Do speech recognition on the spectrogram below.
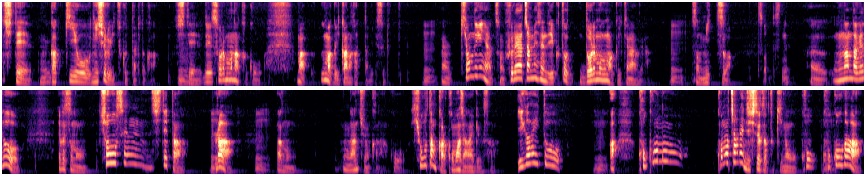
して楽器を2種類作ったりとかして、でそれもなんかこう、まあ、うまくいかなかったりするっていう。基本的にはそのフレアちゃん目線でいくとどれもうまくいってないわけだうん。その3つは。そうですね。うん。なんだけどやっぱりその挑戦してたうん。ら、うん。あのなんちゅうのかな。こうひょうたんから駒じゃないけどさ意外とうん。あここのこのチャレンジしてた時のこここが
